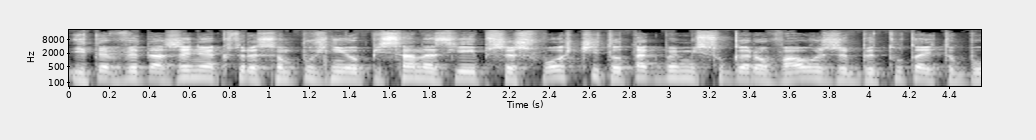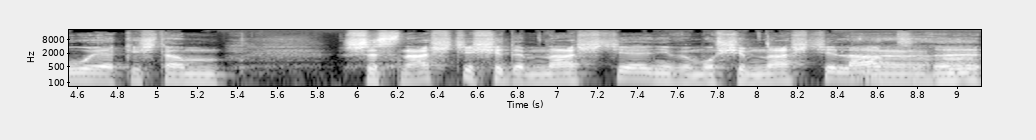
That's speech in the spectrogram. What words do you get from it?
i te wydarzenia, które są później opisane z jej przeszłości, to tak by mi sugerowały, żeby tutaj to było jakieś tam 16, 17, nie wiem, 18 lat. E,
